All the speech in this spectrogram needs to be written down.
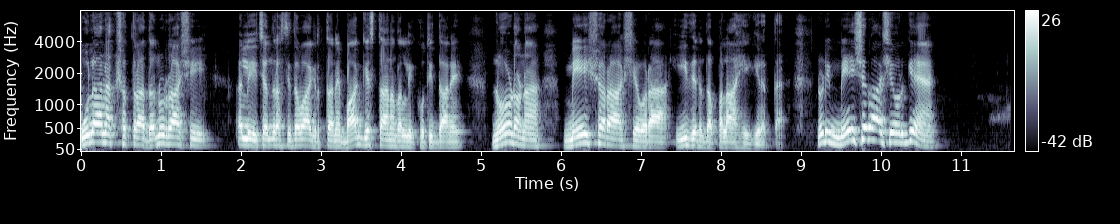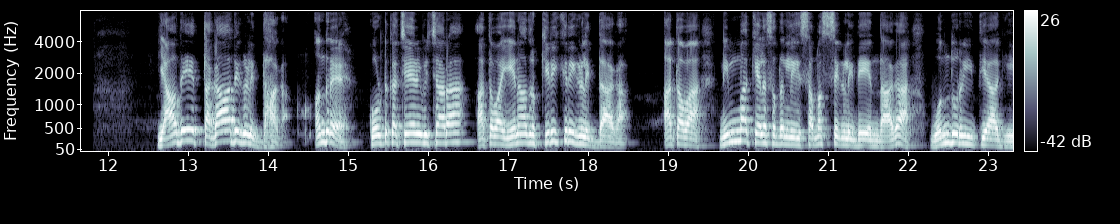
ಮೂಲಾ ನಕ್ಷತ್ರ ಧನುರಾಶಿ ಅಲ್ಲಿ ಚಂದ್ರ ಸ್ಥಿತವಾಗಿರ್ತಾನೆ, ಭಾಗ್ಯಸ್ಥಾನದಲ್ಲಿ ಕೂತಿದ್ದಾನೆ. ನೋಡೋಣ ಮೇಷರಾಶಿಯವರ ಈ ದಿನದ ಫಲ ಹೇಗಿರುತ್ತೆ. ನೋಡಿ ಮೇಷರಾಶಿಯವ್ರಿಗೆ ಯಾವುದೇ ತಗಾದೆಗಳಿದ್ದಾಗ, ಅಂದರೆ ಕೋರ್ಟ್ ಕಚೇರಿ ವಿಚಾರ ಅಥವಾ ಏನಾದರೂ ಕಿರಿಕಿರಿಗಳಿದ್ದಾಗ ಅಥವಾ ನಿಮ್ಮ ಕೆಲಸದಲ್ಲಿ ಸಮಸ್ಯೆಗಳಿದೆ ಎಂದಾಗ ಒಂದು ರೀತಿಯಾಗಿ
